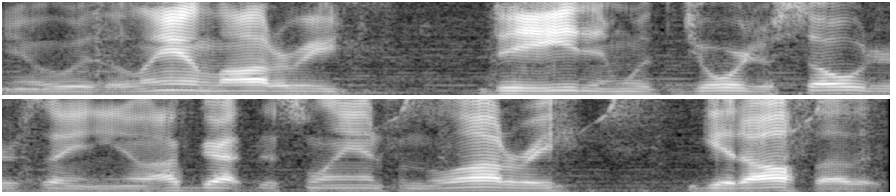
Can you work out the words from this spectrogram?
you know, with a land lottery deed and with Georgia soldiers saying, you know, I've got this land from the lottery, get off of it.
